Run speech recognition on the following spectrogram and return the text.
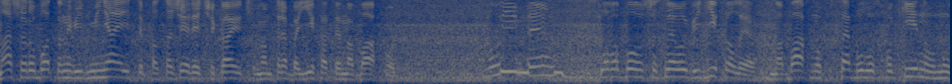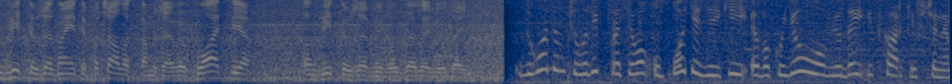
Наша робота не відміняється, пасажири чекають, що нам треба їхати на Бахмут. Ну і ми, слава Богу, щасливо від'їхали на Бахмут. Все було спокійно. Ну звідти вже знаєте, почалась там вже евакуація, там звідти вже вивозили людей. Згодом чоловік працював у потязі, який евакуйовував людей із Харківщини.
